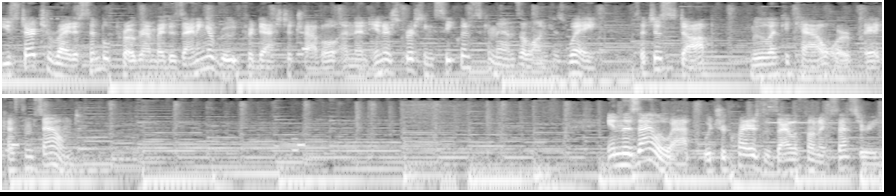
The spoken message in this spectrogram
you start to write a simple program by designing a route for Dash to travel and then interspersing sequence commands along his way, such as stop, moo like a cow, or play a custom sound. In the Xylo app, which requires the xylophone accessory,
